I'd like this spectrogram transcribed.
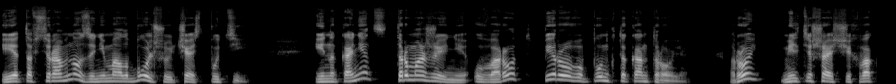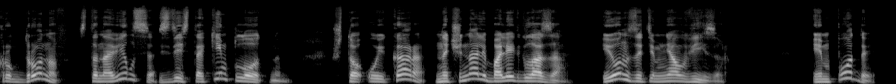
и это все равно занимало большую часть пути. И, наконец, торможение у ворот первого пункта контроля. Рой мельтешащих вокруг дронов становился здесь таким плотным, что у Икара начинали болеть глаза, и он затемнял визор. Эмподы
